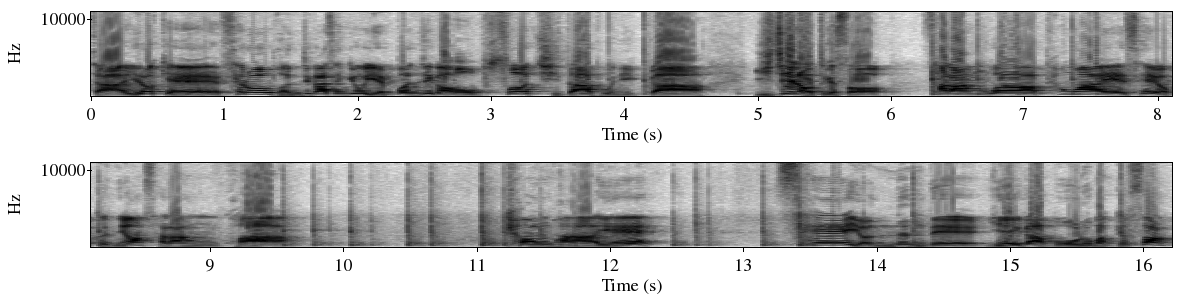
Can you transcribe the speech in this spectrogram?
자 이렇게 새로운 번지가 생기고 옛 번지가 없어지다 보니까 이제는 어떻게 써? 사랑과 평화의 새였거든요. 사랑과 평화의 새였는데 얘가 뭐로 바뀌었어?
